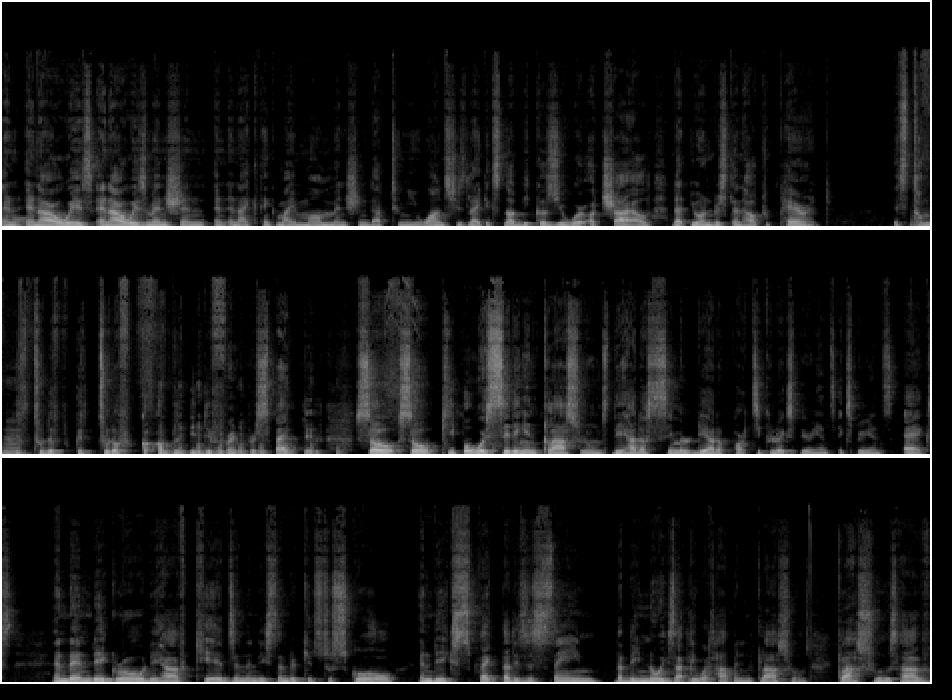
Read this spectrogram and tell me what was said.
and and i always and i always mention and, and i think my mom mentioned that to me once. She's like it's not because you were a child that you understand how to parent. It's to, Mhm. it's to the to the completely different perspective. So so people were sitting in classrooms. They had a similar they had a particular experience experience x and then they grow they have kids and then they send their kids to school and they expect that it's the same that they know exactly what happened in classrooms. Classrooms have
